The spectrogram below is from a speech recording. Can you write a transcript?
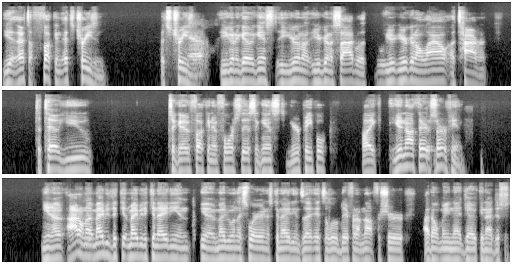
Yeah, that's a fucking that's treason. That's treason. Yeah. You're gonna go against. You're gonna you're gonna side with. A, you're you're gonna allow a tyrant to tell you to go fucking enforce this against your people. Like you're not there to serve him. You know, I don't know. Maybe the maybe the Canadian, you know, maybe when they swear in as Canadians, it's a little different. I'm not for sure. I don't mean that joking. I just,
